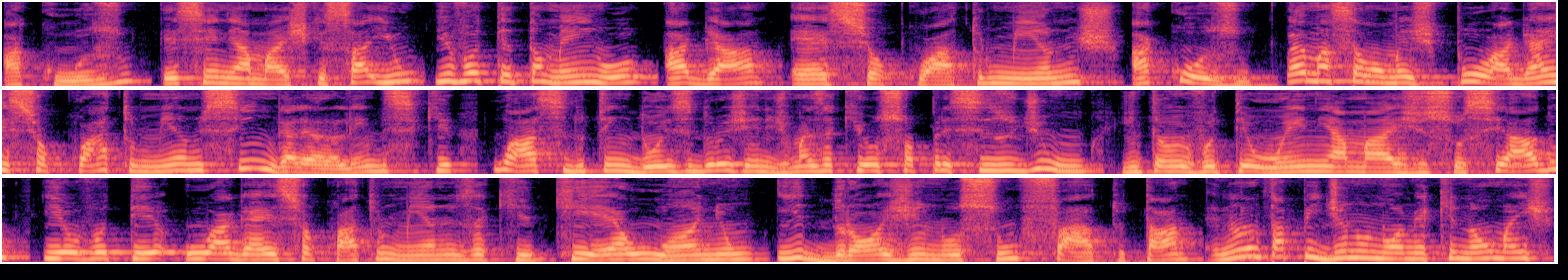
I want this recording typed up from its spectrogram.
aquoso, esse Na+, que saiu, e vou ter também o HSO4- aquoso. Ué, Marcelo, mas pô, HSO4- sim, galera, lembre-se que o ácido tem dois hidrogênios, mas aqui eu só preciso de um. Então eu vou ter o Na+ dissociado e eu vou ter o HSO4- aqui, que é o ânion hidrógeno sulfato, tá? Ele não tá pedindo o nome aqui não, mas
